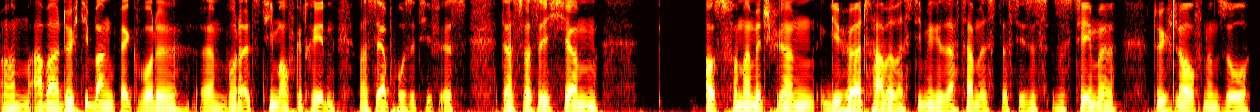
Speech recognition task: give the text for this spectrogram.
Ähm, aber durch die Bank weg wurde, ähm, wurde als Team aufgetreten, was sehr positiv ist. Das, was ich ähm, aus von meinen Mitspielern gehört habe, was die mir gesagt haben, ist, dass dieses Systeme durchlaufen und so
